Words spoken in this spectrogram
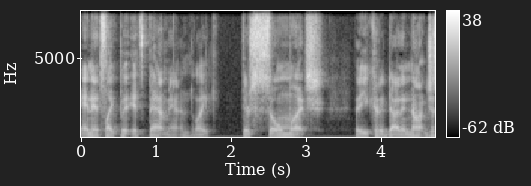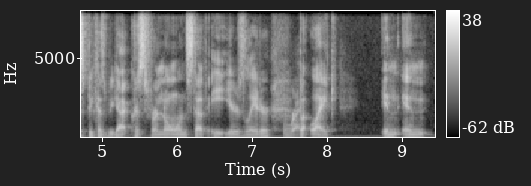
and it's like, but it's Batman. Like, there's so much that you could have done, and not just because we got Christopher Nolan stuff eight years later, Right. but like, in in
